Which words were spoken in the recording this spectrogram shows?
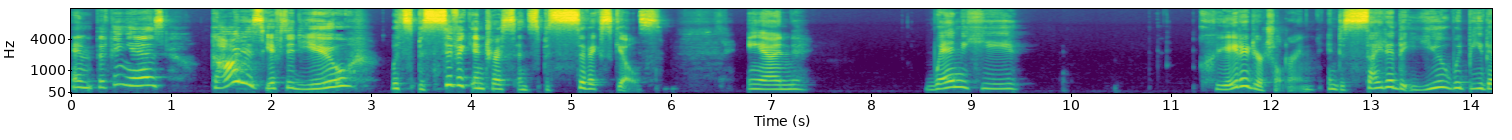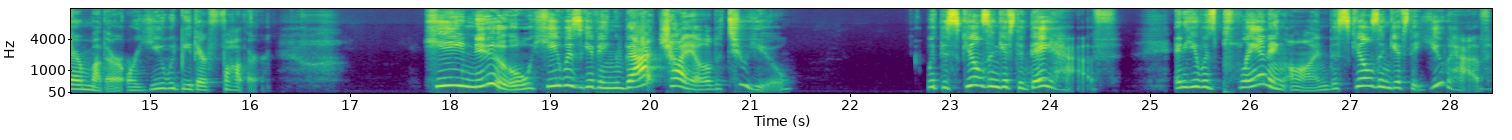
And the thing is god has gifted you with specific interests and specific skills. And when he created your children and decided that you would be their mother or you would be their father he knew he was giving that child to you with the skills and gifts that they have. And he was planning on the skills and gifts that you have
